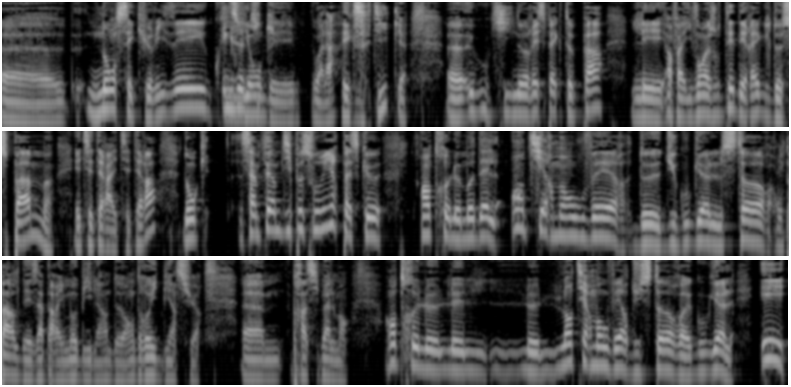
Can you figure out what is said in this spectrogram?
euh, non sécurisés, qui ont des voilà exotiques, euh, ou qui ne respectent pas les. Enfin, ils vont ajouter des règles de spam, etc., etc. Donc ça me fait un petit peu sourire parce que entre le modèle entièrement ouvert de, du Google Store, on parle des appareils mobiles, hein, de Android bien sûr, euh, principalement, entre le, le, le- l'entièrement ouvert du store euh, Google et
